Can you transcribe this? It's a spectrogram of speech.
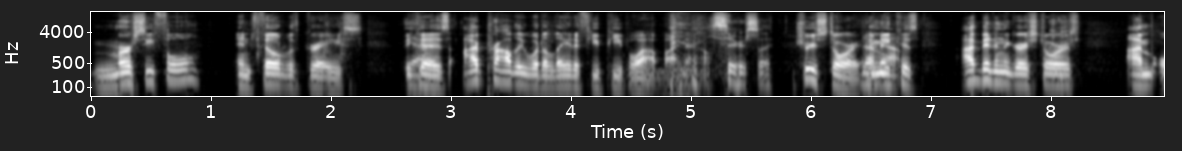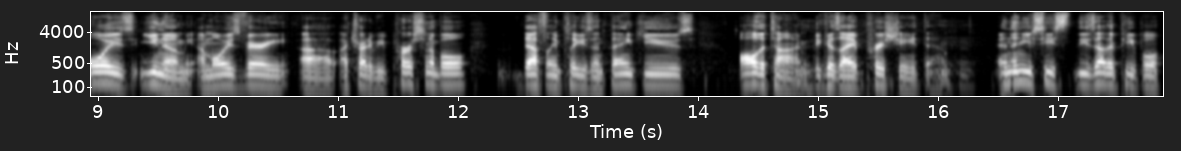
merciful and filled with grace because I probably would have laid a few people out by now. Seriously. True story. No I mean, because I've been in the grocery stores. I'm always, you know me, I'm always very, uh, I try to be personable, definitely please and thank yous all the time Mm-hmm. because I appreciate them. And then you see these other people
